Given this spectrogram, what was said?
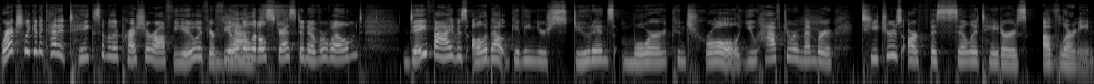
we're actually going to kind of take some of the pressure off you if you're feeling yes. a little stressed and overwhelmed Day five is all about giving your students more control. You have to remember teachers are facilitators of learning.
